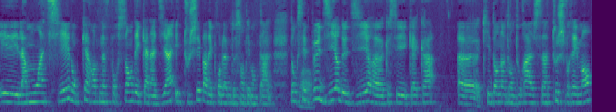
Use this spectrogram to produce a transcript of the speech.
Et la moitié, donc 49% des Canadiens est touché par des problèmes de santé mentale. Donc wow. c'est peu dire de dire euh, que c'est quelqu'un euh, qui est dans notre entourage. Ça touche vraiment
